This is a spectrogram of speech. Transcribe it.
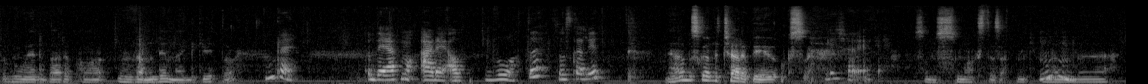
For nå er det bare å vende inn det. Ok. Og det er, er det alt våte som skal inn? Ja, det skal litt cherry også, Litt cherry, ok. som smakstilsetning. Men uh,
